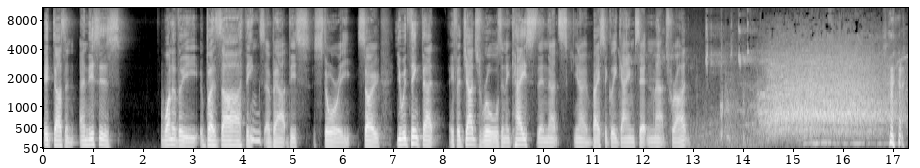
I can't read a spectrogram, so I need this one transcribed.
It doesn't. And this is one of the bizarre things about this story. So you would think that if a judge rules in a case, then that's, you know, basically game, set, and match, right?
